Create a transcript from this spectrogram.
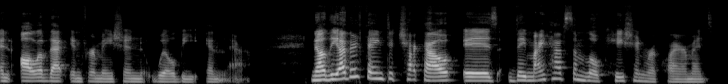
And all of that information will be in there. Now, the other thing to check out is they might have some location requirements.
